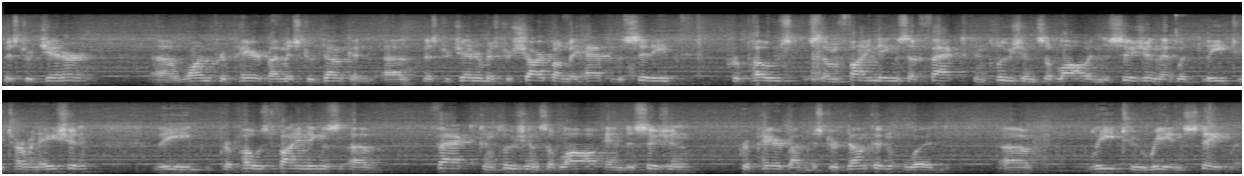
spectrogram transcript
Mr. Jenner, uh, one prepared by Mr. Duncan. Uh, Mr. Jenner, Mr. Sharp, on behalf of the city, proposed some findings of fact, conclusions of law, and decision that would lead to termination. The proposed findings of fact, conclusions of law, and decision prepared by Mr. Duncan would uh, lead to reinstatement.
